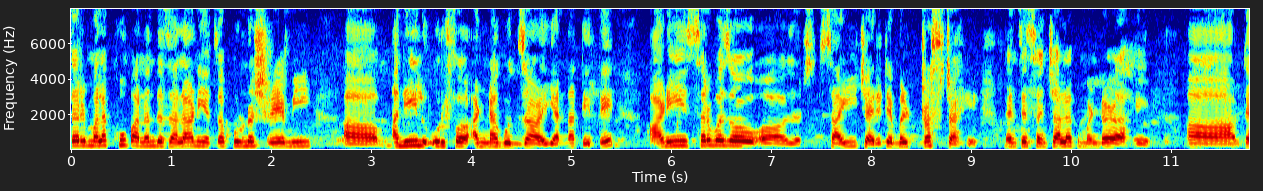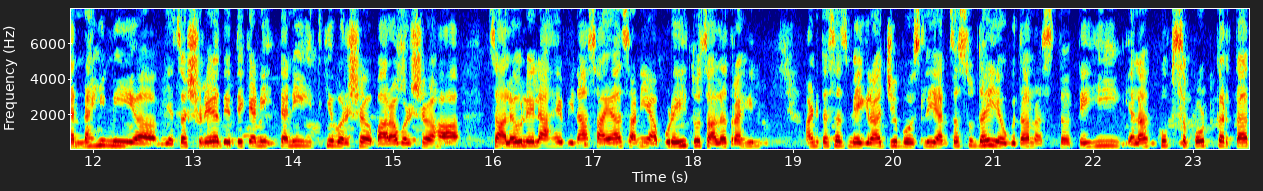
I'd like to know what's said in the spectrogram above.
तर मला खूप आनंद झाला आणि याचं पूर्ण श्रेय मी अनिल उर्फ अण्णा गुंजाळ यांना देते. आणि सर्व जो साई चॅरिटेबल ट्रस्ट आहे त्यांचे संचालक मंडळ आहे त्यांनाही मी याचं श्रेय देते की आणि त्यांनी इतकी वर्ष बारा वर्ष हा चालवलेला आहे विनासायास आणि यापुढेही तो चालत राहील. आणि तसंच मेघराजजी भोसले यांचं सुद्धा योगदान असतं तेही याला खूप सपोर्ट करतात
